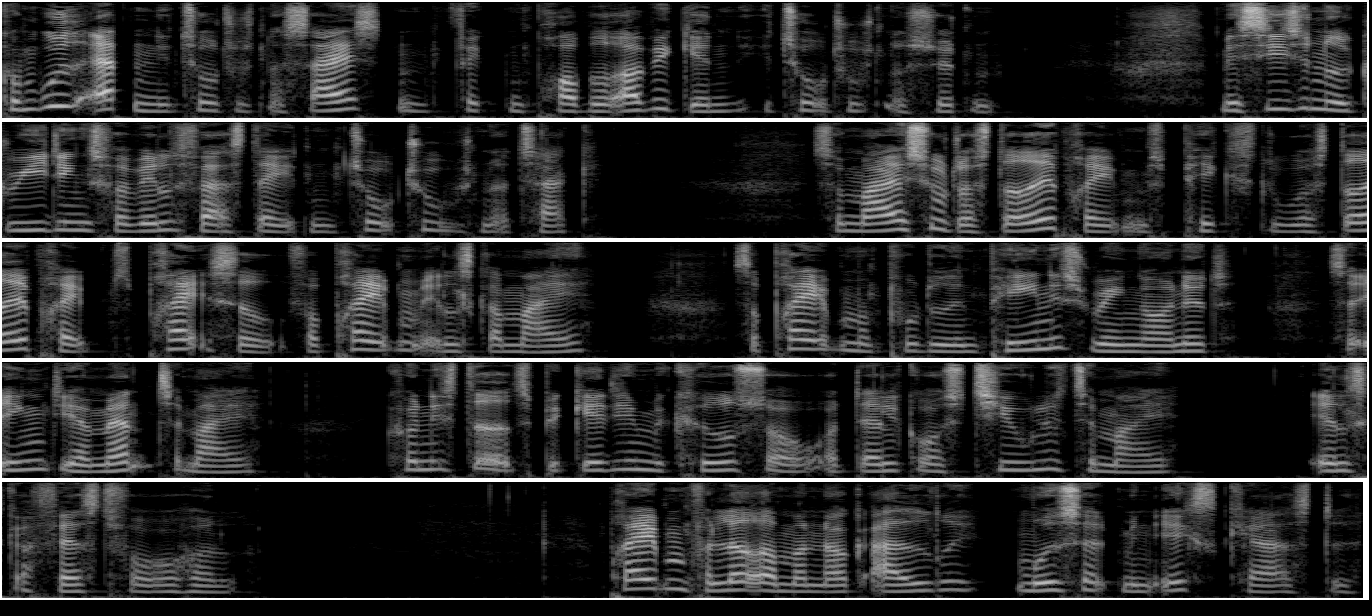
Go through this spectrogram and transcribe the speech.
kom ud af den i 2016, fik den proppet op igen i 2017. Med sidste noget greetings fra velfærdsstaten 2000 og tak. Så mig sutter stadig Prebens pik, sluger stadig Prebens præsæd, for Preben elsker mig. Så Preben har puttet en penisring on it, så ingen diamant til mig. Kun i stedet spaghetti med kødsov og Dalgårds tivoli til mig. Elsker fast forhold. Preben forlader mig nok aldrig, modsat min ekskæreste.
